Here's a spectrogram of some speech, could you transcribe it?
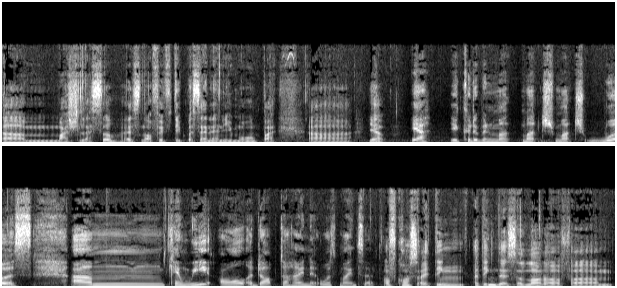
um, much lesser. It's not fifty percent anymore. But uh, yep. Yeah, it could have been mu- much, much worse. Um, can we all adopt a high net worth mindset? Of course, I think I think there's a lot of um,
